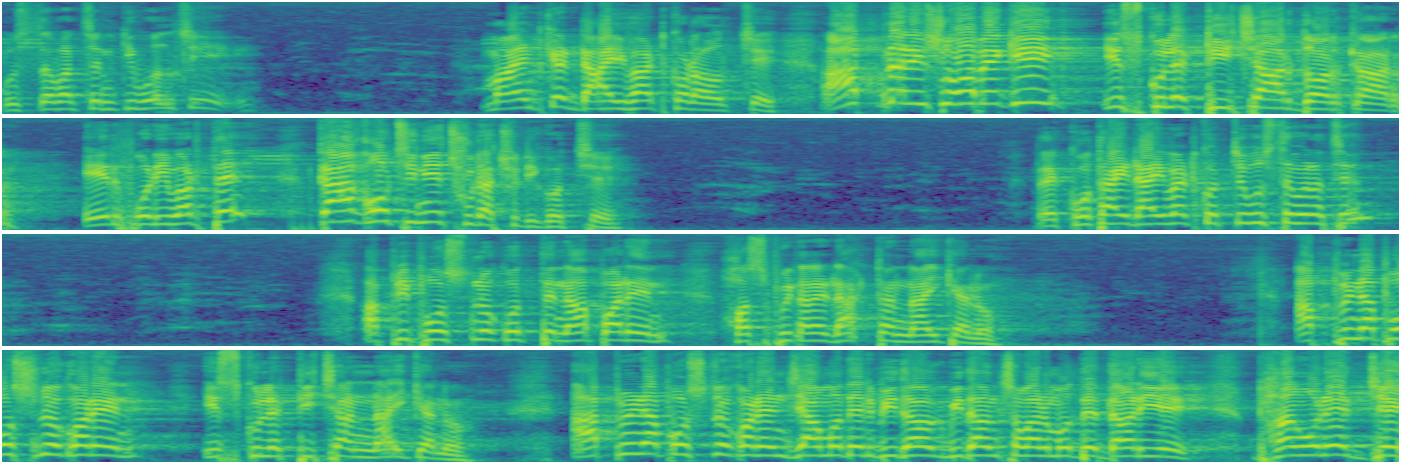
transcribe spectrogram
বুঝতে পারছেন কি বলছি? মাইন্ডকে ডাইভার্ট করা হচ্ছে। আপনার ইস্যু হবে কি? স্কুলে টিচার দরকার। এর পরিবর্তে কাগজ নিয়ে ছুটাছুটি করছে। তাই কোথায় ডাইভার্ট করছে বুঝতে পেরেছেন? আপনি প্রশ্ন করতে না পারেন, হসপিটালে ডাক্তার নাই কেন? আপনি না প্রশ্ন করেন স্কুলের টিচার নাই কেন? আপনি না প্রশ্ন করেন যে আমাদের বিধায়ক বিধানসভার মধ্যে দাঁড়িয়ে ভাঙড়ের যে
